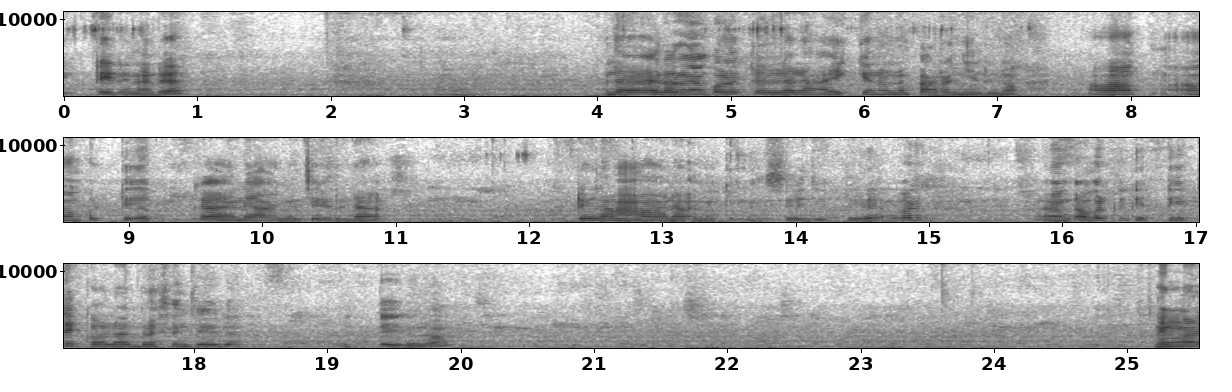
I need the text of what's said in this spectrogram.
ഇട്ടിരുന്നത്. അത് എറണാകുളത്തുള്ളവർ അയക്കണമെന്ന് പറഞ്ഞിരുന്നു. ആ ആ കുട്ടിയൊക്കെ കുട്ടികൾക്ക് തന്നെയാണ് ചെയ്തത് കുട്ടിയുടെ അമ്മ ആണ് എനിക്ക് മെസ്സേജ് ഇട്ടത് അവർ അവർക്ക് കിട്ടിയിട്ട് കൊളാബറേഷൻ ചെയ്ത് ഇട്ടിരുന്നു. നിങ്ങൾ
